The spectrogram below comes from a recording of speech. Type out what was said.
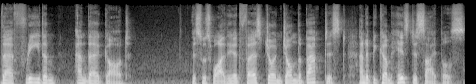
their freedom, and their God. This was why they had first joined John the Baptist and had become his disciples.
